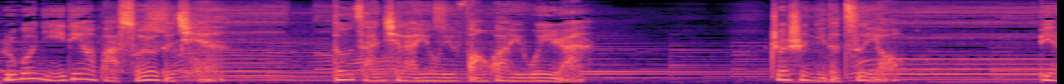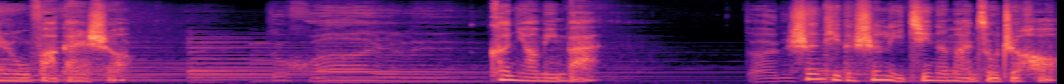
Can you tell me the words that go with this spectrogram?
如果你一定要把所有的钱都攒起来用于防患于未然，这是你的自由，别人无法干涉。可你要明白，身体的生理机能满足之后，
